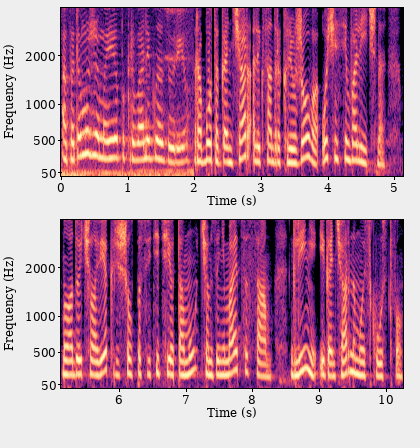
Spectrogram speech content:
а потом уже мы ее покрывали глазурью. Работа гончар Александра Клюжова очень символична. Молодой человек решил посвятить ее тому, чем занимается сам – глине и гончарному искусству.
